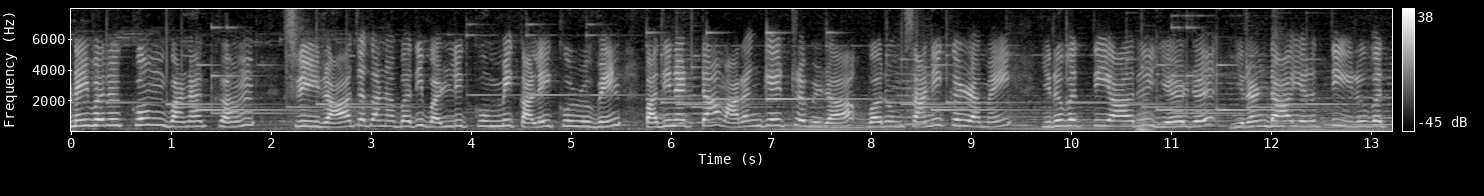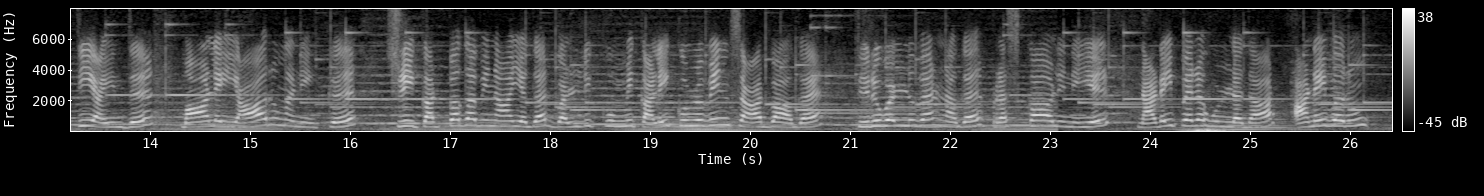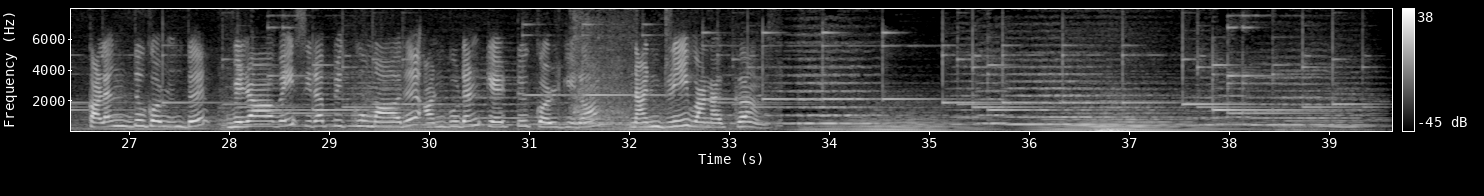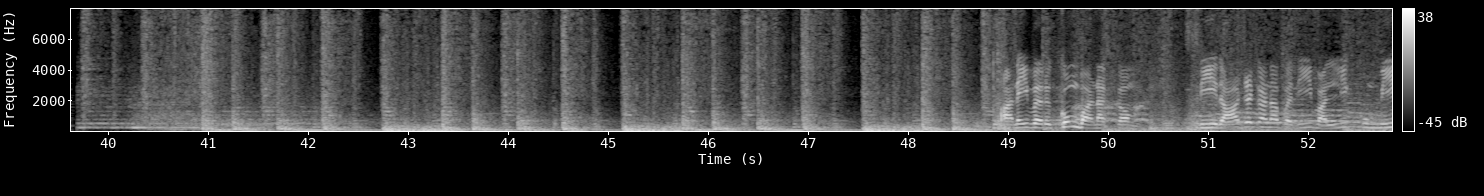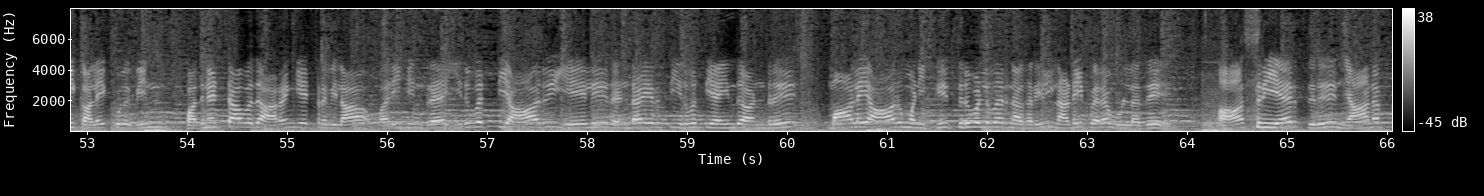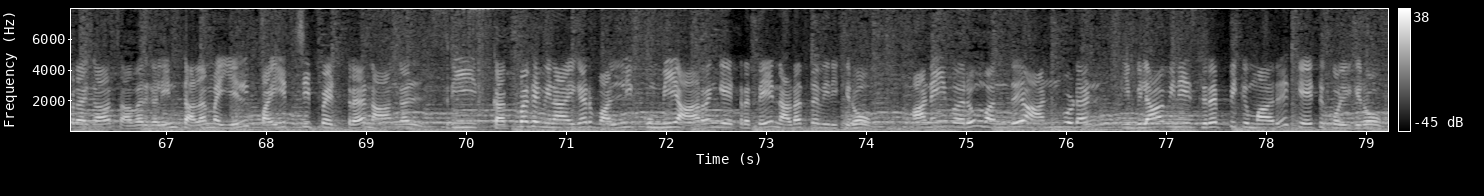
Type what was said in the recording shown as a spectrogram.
அனைவருக்கும் வணக்கம். ஸ்ரீ ராஜகணபதி வள்ளிக்கும்மி கலைக்குழுவின் பதினெட்டாம் அரங்கேற்ற விழா வரும் சனிக்கிழமை இருபத்தி ஆறு ஏழு இரண்டாயிரத்தி இருபத்தி ஐந்து மாலை ஆறு மணிக்கு ஸ்ரீ கற்பக விநாயகர் வள்ளிக்கும்மி கலைக்குழுவின் சார்பாக திருவள்ளுவர் நகர் பிரஸ்காலினியில் நடைபெற உள்ளதால் அனைவரும் கலந்து கொண்டு விழாவை சிறப்பிக்குமாறு அன்புடன் கேட்டுக்கொள்கிறோம். நன்றி வணக்கம். அனைவருக்கும் வணக்கம். ஸ்ரீ ராஜகணபதி வள்ளிக்கும்மி கலைக்குழுவின் பதினெட்டாவது அரங்கேற்ற விழா வருகின்ற இருபத்தி ஆறு ஏழு ரெண்டாயிரத்தி இருபத்தி ஐந்து அன்று மாலை ஆறு மணிக்கு திருவள்ளுவர் நகரில் நடைபெற உள்ளது. ஆசிரியர் திரு ஞானப்பிரகாஷ் அவர்களின் தலைமையில் பயிற்சி பெற்ற நாங்கள் ஸ்ரீ கற்பக விநாயகர் வள்ளிக்கும்மி அரங்கேற்றத்தை நடத்தவிருக்கிறோம். அனைவரும் வந்து அன்புடன் இவ்விழாவினை சிறப்பிக்குமாறு கேட்டுக்கொள்கிறோம்.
